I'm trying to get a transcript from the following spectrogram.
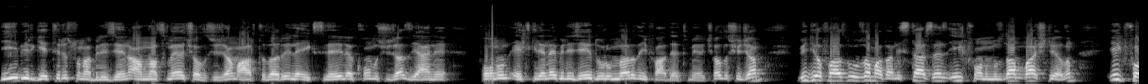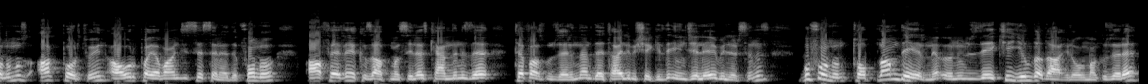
iyi bir getiri sunabileceğini anlatmaya çalışacağım. Artılarıyla eksileriyle konuşacağız. Yani fonun etkilenebileceği durumları da ifade etmeye çalışacağım. Video fazla uzamadan isterseniz ilk fonumuzdan başlayalım. İlk fonumuz Ak Avrupa Yabancı Hisse Senedi fonu AFV kızartmasıyla kendiniz de Tefas üzerinden detaylı bir şekilde inceleyebilirsiniz. Bu fonun toplam değerine önümüzdeki yılda dahil olmak üzere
